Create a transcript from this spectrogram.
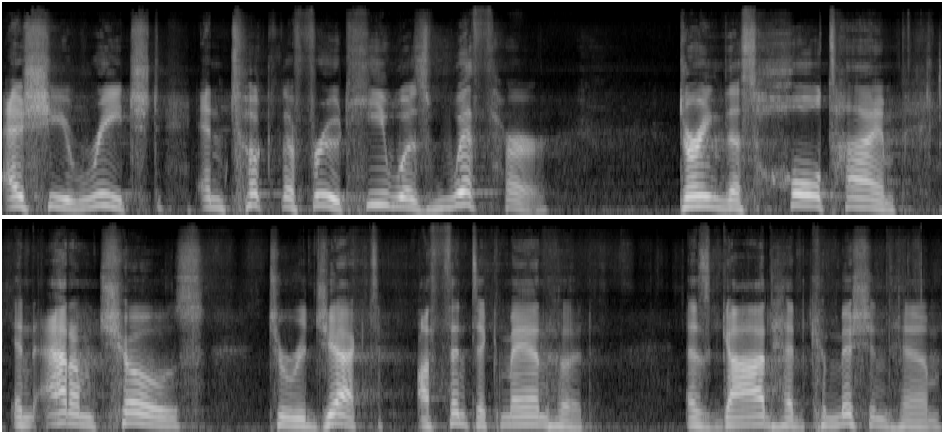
as she reached and took the fruit. He was with her during this whole time. And Adam chose to reject authentic manhood as God had commissioned him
